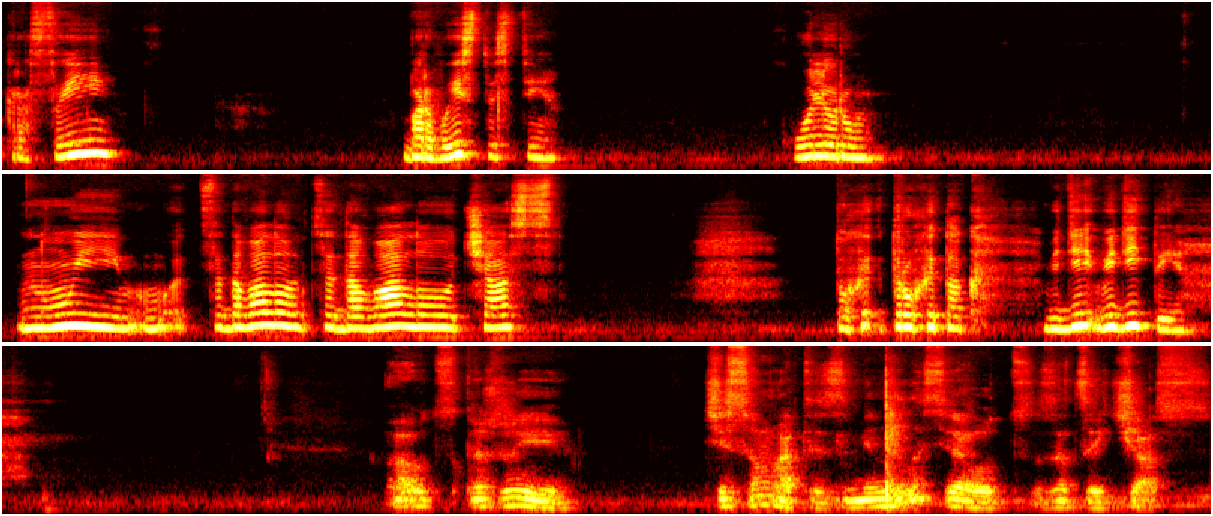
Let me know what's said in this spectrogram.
краси, барвистості, кольору. Ну і це давало, це давало час трохи, трохи так відійти. А от скажи, чи сама ти змінилася от за цей час?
